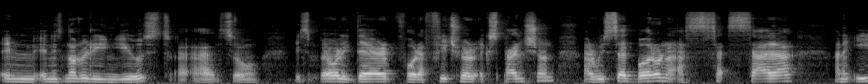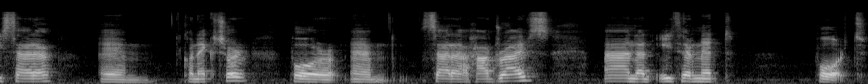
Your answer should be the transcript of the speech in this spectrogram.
and, and it's not really in use, uh, and so it's probably there for a future expansion. A reset button, a SATA, an eSATA um, connector for um, SATA hard drives, and an Ethernet port.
